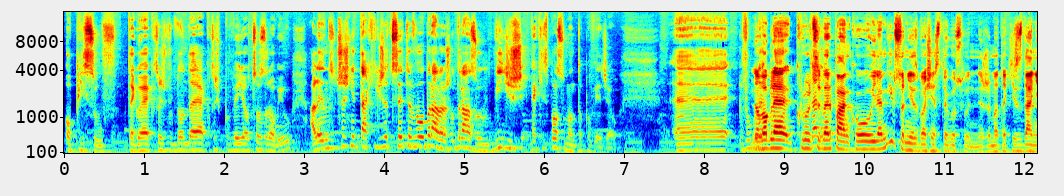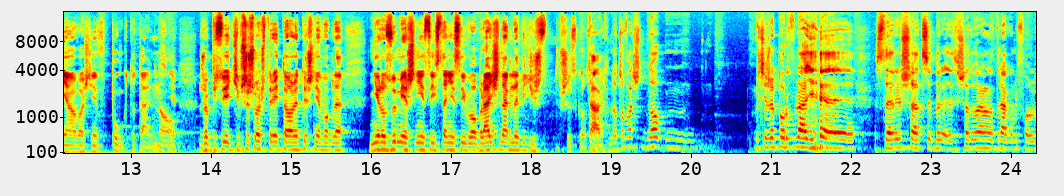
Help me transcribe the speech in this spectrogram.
opisów tego, jak ktoś wygląda, jak ktoś powiedział, co zrobił, ale jednocześnie takich, że ty sobie to wyobrażasz od razu, widzisz, w jaki sposób on to powiedział. Eee, w No w ogóle król tak- cyberpunku William Gibson jest właśnie z tego słynny, że ma takie zdania właśnie w punkt totalnie, No. że opisuje ci przyszłość, której teoretycznie w ogóle nie rozumiesz, nie jesteś w stanie sobie wyobrazić, nagle widzisz wszystko. Tak, nie? no to właśnie, no... Myślę, że porównanie scenariusza Cyber- Shadowruna Dragonfall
